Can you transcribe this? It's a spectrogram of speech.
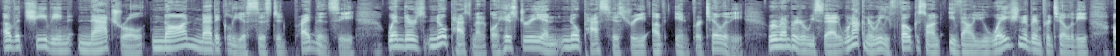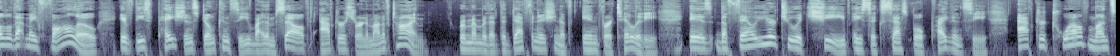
of achieving natural, non-medically assisted pregnancy when there's no past medical history and no past history of infertility. Remember, we said we're not going to really focus on evaluation of infertility, although that may follow if these patients don't conceive by themselves after a certain amount of time remember that the definition of infertility is the failure to achieve a successful pregnancy after 12 months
